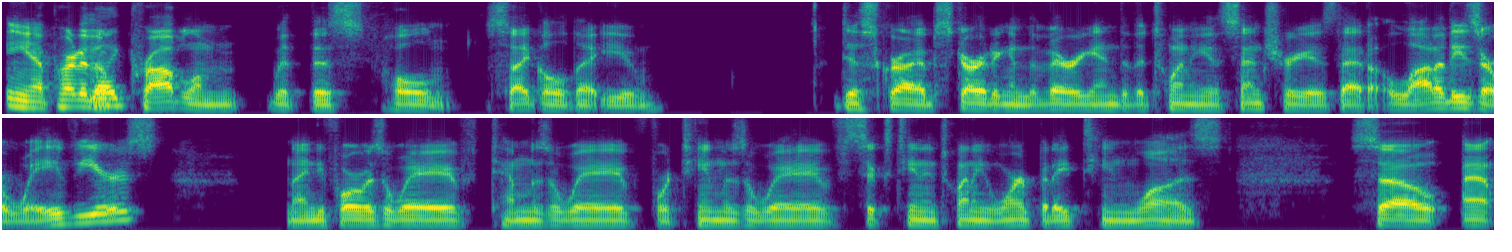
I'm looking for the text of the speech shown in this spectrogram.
Yeah, part of like, the problem with this whole cycle that you described starting in the very end of the 20th century is that a lot of these are wave years. 94 was a wave, 10 was a wave, 14 was a wave, 16 and 20 weren't, but 18 was. So, and,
